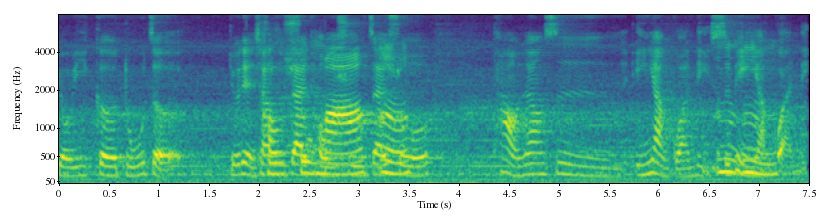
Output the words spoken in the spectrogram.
有一个读者有点像是在投书，在说他好像是营养管理、食品营养管理，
